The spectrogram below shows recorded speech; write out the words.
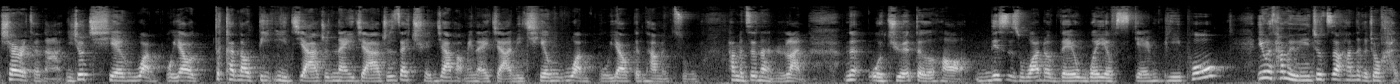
Sheraton 啊，你就千万不要看到第一家就那一家，就是在全家旁边那一家，你千万不要跟他们租，他们真的很烂。那我觉得哈，This is one of their way of scam people。因为他们原因就知道他那个就很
